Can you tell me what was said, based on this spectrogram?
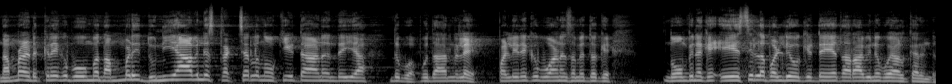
നമ്മുടെ അടുക്കലേക്ക് പോകുമ്പോൾ നമ്മൾ ഈ ദുനിയാവിന്റെ സ്ട്രക്ചറിൽ നോക്കിയിട്ടാണ് എന്ത് ചെയ്യുക ഇത് പോവുക അപ്പോൾ ഉദാഹരണം അല്ലേ? പള്ളിയിലേക്ക് പോകുന്ന സമയത്തൊക്കെ നോമ്പിനൊക്കെ എ സിയുള്ള പള്ളി നോക്കിയിട്ടേ തറാവിന് പോയ ആൾക്കാരുണ്ട്.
